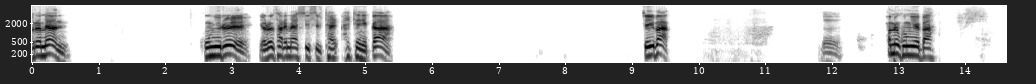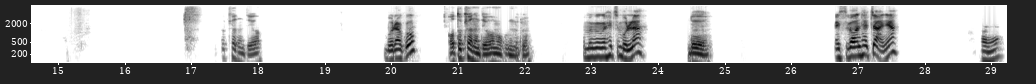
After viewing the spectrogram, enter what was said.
그러면 공유를 여러 사람이 할 수 있을 테, 할 테니까 제이박 네, 화면 공유해 봐. 어떻게 하는데요? 뭐라고? 어떻게 하는데요, 화면 공유를? 화면 공유 할 줄 몰라? 네, S방은 할줄 아냐? 아니요?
